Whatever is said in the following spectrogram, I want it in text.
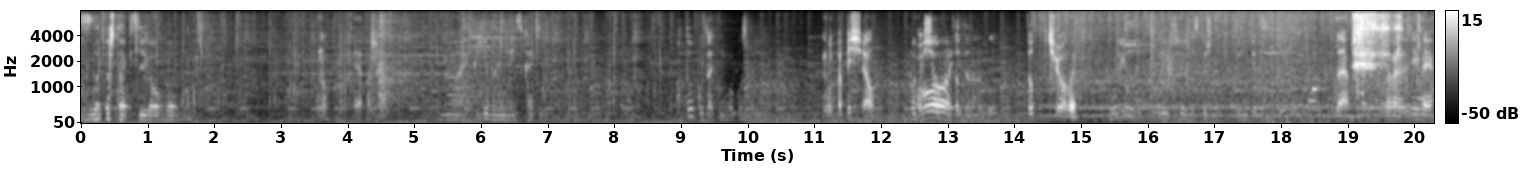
За то, что активировал бомбу. Ну, я пошел. Ай, гребаный меня искатель. А толку-то от него, господи. Ну, попищал. Пообещал О, пройти, тут- надо было. Тут пчелы. Ой, твою, все, здесь точно трындец. Да, заразили.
